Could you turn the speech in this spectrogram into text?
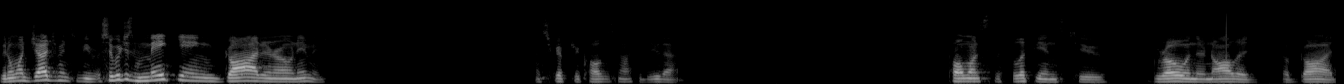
We don't want judgment to be real. So we're just making God in our own image. And Scripture calls us not to do that. Paul wants the Philippians to grow in their knowledge of God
